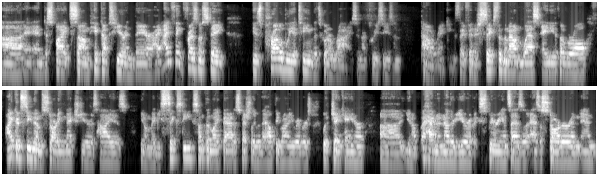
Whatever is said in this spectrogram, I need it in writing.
uh, and, despite some hiccups here and there, I, I think Fresno State is probably a team that's going to rise in our preseason power rankings. They finished sixth in the Mountain West, 80th overall. I could see them starting next year as high as you know maybe 60, something like that, especially with a healthy Ronnie Rivers, with Jake Haener. Uh, you know, having another year of experience as a, as a starter and and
